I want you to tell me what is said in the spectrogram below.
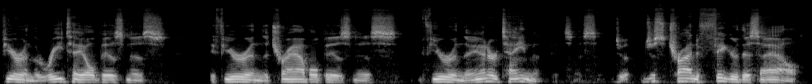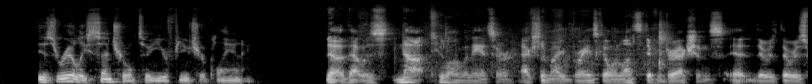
if you're in the retail business, if you're in the travel business, if you're in the entertainment business, just trying to figure this out is really central to your future planning. No, that was not too long of an answer. Actually, my brain's going lots of different directions. Uh, there was there was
